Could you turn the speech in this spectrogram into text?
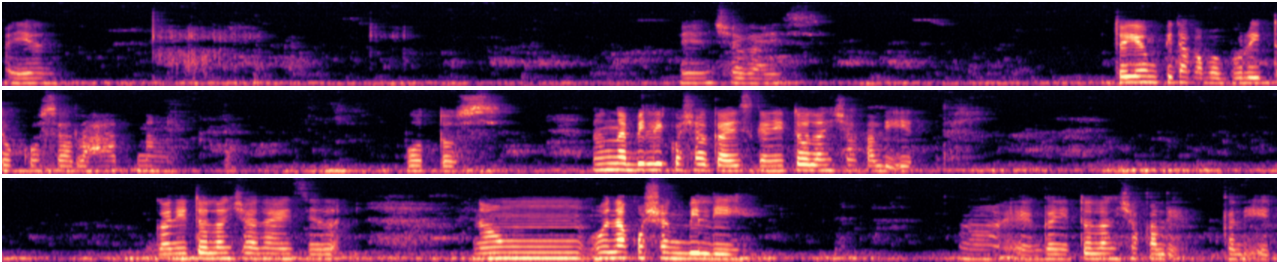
Ayan. Ayan siya guys. Ito yung pinaka-paborito ko sa lahat ng photos. Nung nabili ko siya guys, ganito lang siya kaliit. Ganito lang siya guys. Nung una ko siyang bili, ah, eh, ganito lang siya kali kaliit.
